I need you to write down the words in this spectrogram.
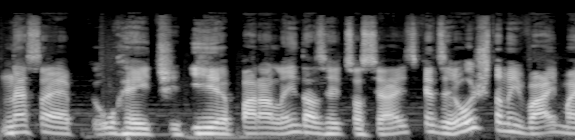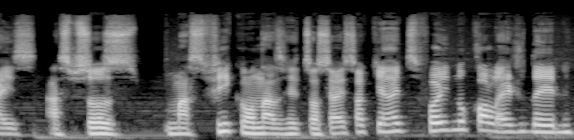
nessa época o hate ia para além das redes sociais. Quer dizer, hoje também vai, mas as pessoas mas ficam nas redes sociais, só que antes foi no colégio dele.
